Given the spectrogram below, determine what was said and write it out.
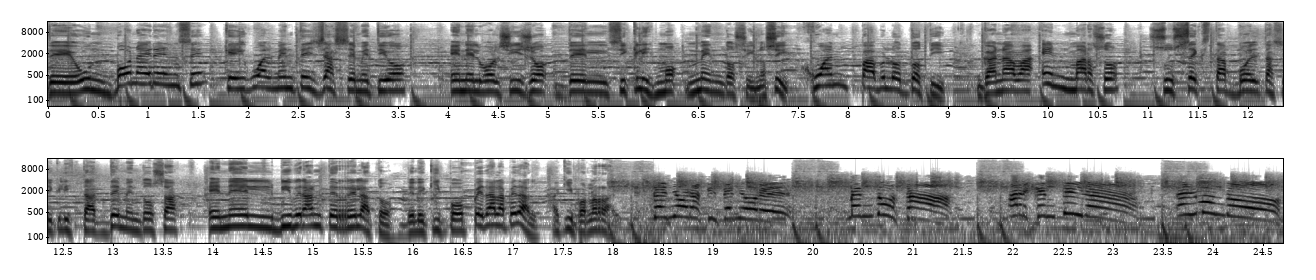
de un bonaerense que igualmente ya se metió en el bolsillo del ciclismo mendocino. Sí, Juan Pablo Dotti ganaba en marzo su sexta vuelta ciclista de Mendoza en el vibrante relato del equipo Pedal a Pedal, aquí por la radio. Señoras y señores, Mendoza, Argentina, el mundo,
